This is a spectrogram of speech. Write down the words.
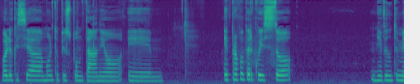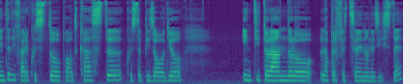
voglio che sia molto più spontaneo e, e proprio per questo mi è venuto in mente di fare questo podcast, questo episodio, intitolandolo La perfezione non esiste,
